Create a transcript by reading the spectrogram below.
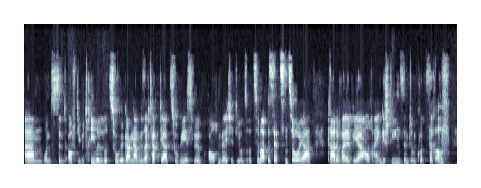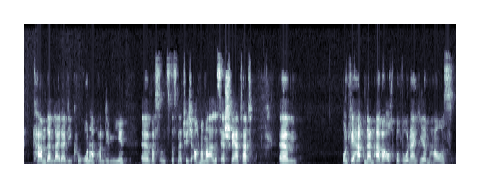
ähm, und sind auf die Betriebe zugegangen, haben gesagt, habt ihr Azubis, wir brauchen welche, die unsere Zimmer besetzen, so, ja. Gerade weil wir auch eingestiegen sind und kurz darauf kam dann leider die Corona-Pandemie, äh, was uns das natürlich auch nochmal alles erschwert hat. Ähm, und wir hatten dann aber auch Bewohner hier im Haus,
